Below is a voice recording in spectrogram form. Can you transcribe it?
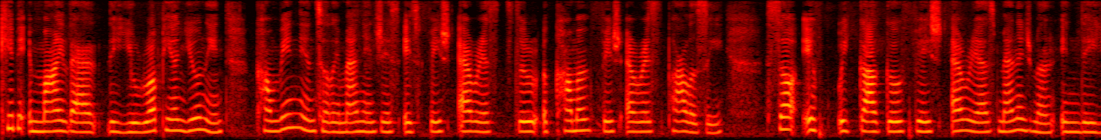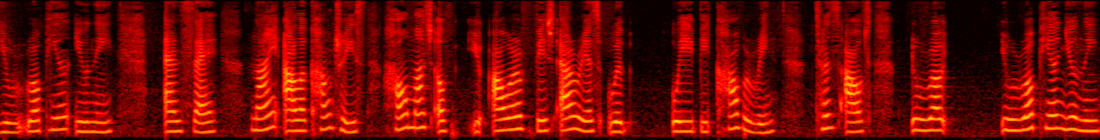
keeping in mind that the European Union conveniently manages its fish areas through a common fisheries policy. So if we got good fish areas management in the European Union and say nine other countries, how much of our fisheries would we be covering? Turns out Euro European Union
